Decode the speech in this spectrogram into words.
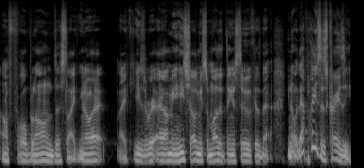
I'm full blown. Just like, you know what? Like he's, re- I mean, he showed me some other things too. Cause that, you know, that place is crazy.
